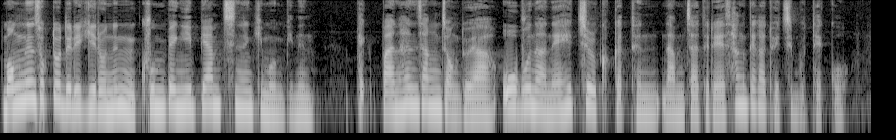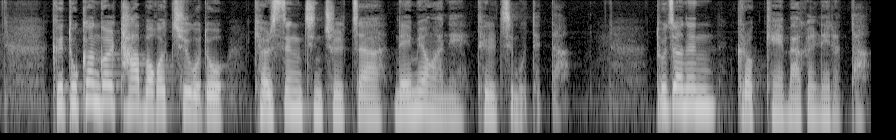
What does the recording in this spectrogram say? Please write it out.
먹는 속도 느리기로는 군뱅이 뺨치는 김원비는 백반 한상 정도야 5분 안에 해치울 것 같은 남자들의 상대가 되지 못했고 그 독한 걸 다 먹어치우고도 결승 진출자 4명 안에 들지 못했다. 도전은 그렇게 막을 내렸다.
